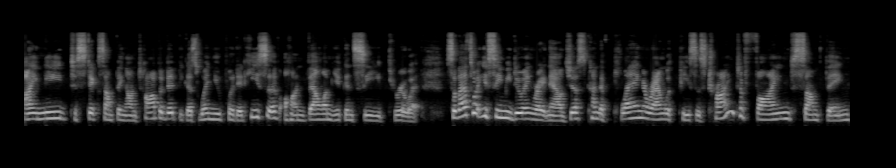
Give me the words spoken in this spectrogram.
I need to stick something on top of it because when you put adhesive on vellum, you can see through it. So that's what you see me doing right now, just kind of playing around with pieces, trying to find something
